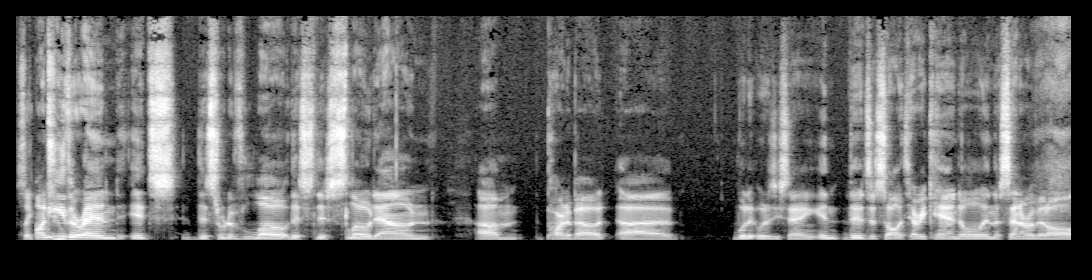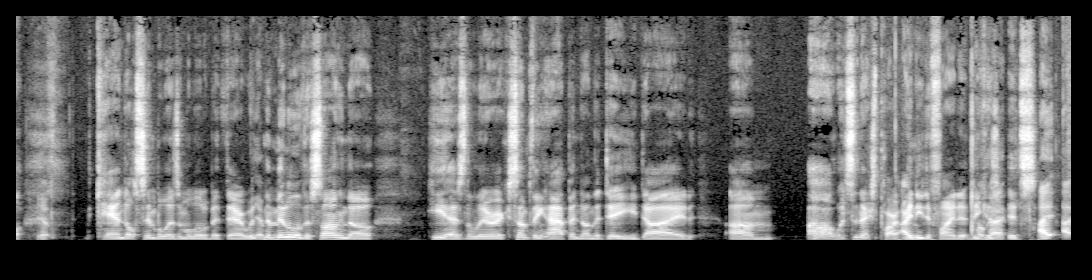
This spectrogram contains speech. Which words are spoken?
it's like On two- either end, it's this sort of low, this this slow down um, part about uh, what what is he saying? In there's a solitary candle in the center of it all. Yep. Candle symbolism a little bit there. In Yep. the middle of the song, though, he has the lyric "Something happened on the day he died." Um, oh, what's the next part? I need to find it because Okay. it's I, I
